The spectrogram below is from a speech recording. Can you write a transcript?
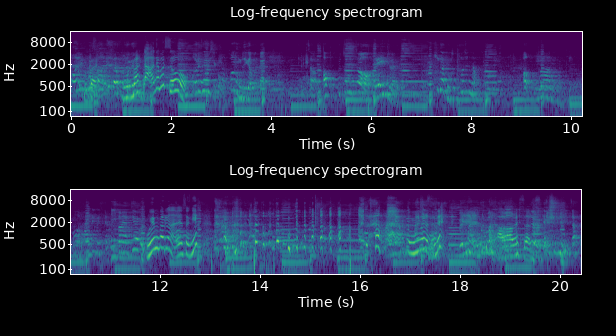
오른발? 오른발? 나 안 해봤어. 허리 세우시고 손 움직여볼까요? 자, 업, 그쵸, 그쵸. 레인 돼. 키가 계속 커진다. 어, 이 방향. 어, 잘 되고 있어요. 이 방향 뛰어볼게요. 왼발은 안 해서 니? 아니야. 왼발 안 해? 왼발, 오른발. 아, 알았어, 알았어. 시작.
